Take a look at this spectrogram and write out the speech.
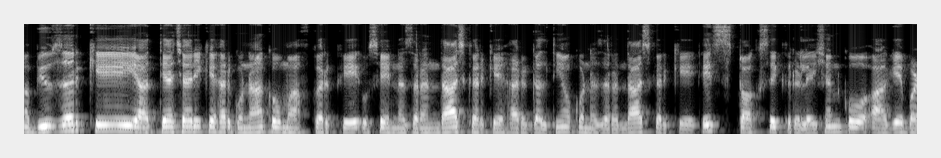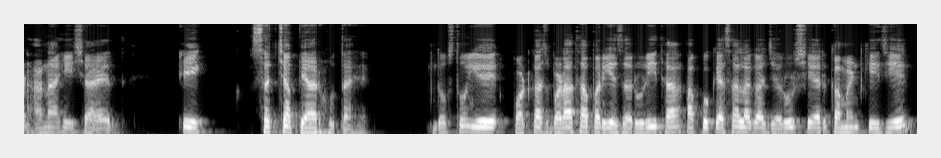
अब्यूजर के या अत्याचारी के हर गुनाह को माफ़ करके, उसे नजरअंदाज करके, हर गलतियों को नजरअंदाज करके, इस टॉक्सिक रिलेशन को आगे बढ़ाना ही शायद एक सच्चा प्यार होता है। दोस्तों, ये पॉडकास्ट बड़ा था, पर यह ज़रूरी था। आपको कैसा लगा ज़रूर शेयर कमेंट कीजिए।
